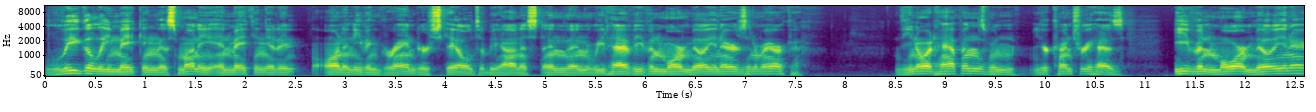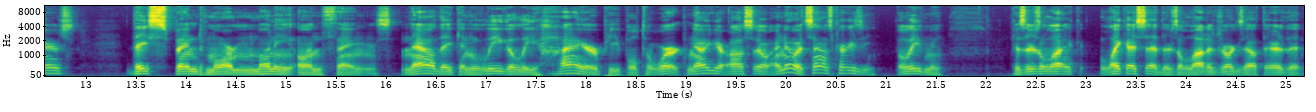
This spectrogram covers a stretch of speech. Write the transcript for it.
legally making this money and making it on an even grander scale, to be honest. And then we'd have even more millionaires in America. Do you know what happens when your country has even more millionaires? They spend more money on things. Now they can legally hire people to work. Now you're also, I know it sounds crazy, believe me, because there's a lot, like I said, there's a lot of drugs out there that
